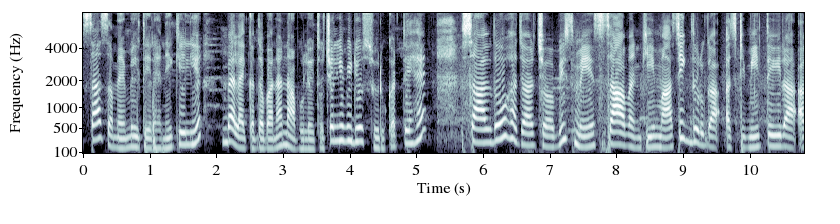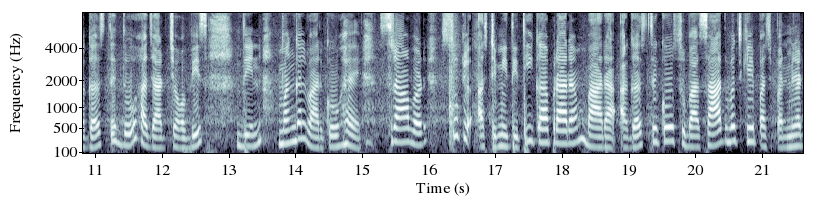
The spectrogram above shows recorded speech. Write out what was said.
साथ समय मिलते रहने के लिए बेल आइकन दबाना ना भूलें। तो चलिए वीडियो शुरू करते हैं। साल 2024 में सावन की मासिक दुर्गा अष्टमी 13 अगस्त 2024 दिन मंगलवार को है। श्रावण शुक्ल अष्टमी तिथि का प्रारंभ 12 अगस्त को सुबह सात बज के पचपन मिनट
